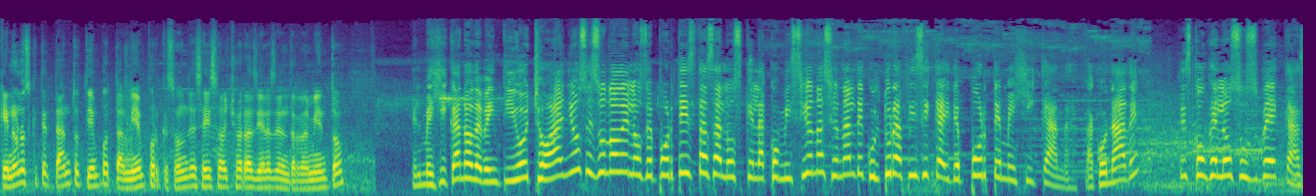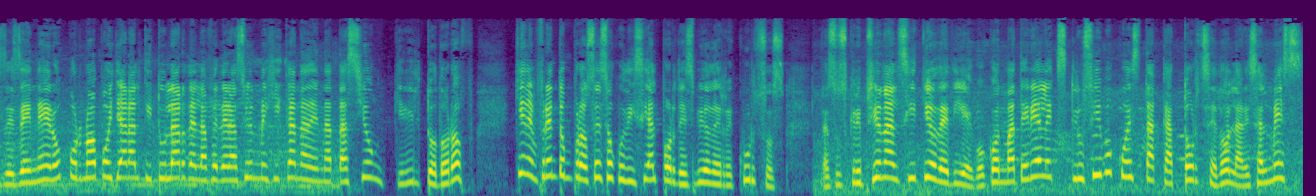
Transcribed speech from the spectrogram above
que no nos quite tanto tiempo también, porque son de 6 a 8 horas diarias del entrenamiento. El mexicano de 28 años es uno de los deportistas a los que la Comisión Nacional de Cultura Física y Deporte Mexicana, la CONADE, descongeló sus becas desde enero por no apoyar al titular de la Federación Mexicana de Natación, Kirill Todorov, quien enfrenta un proceso judicial por desvío de recursos. La suscripción al sitio de Diego con material exclusivo cuesta 14 dólares al mes.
